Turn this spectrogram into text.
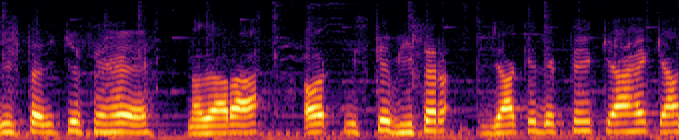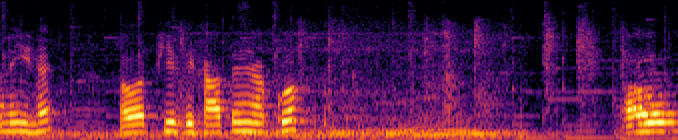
इस तरीके से है नज़ारा और इसके भीतर जाके देखते हैं क्या है, क्या नहीं है और फिर दिखाते हैं आपको। और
